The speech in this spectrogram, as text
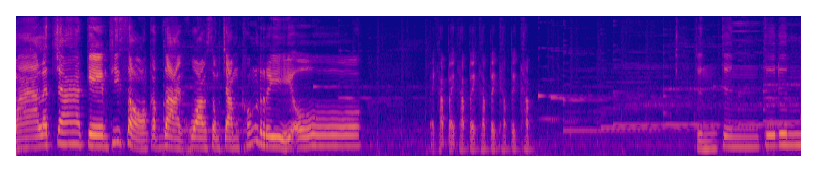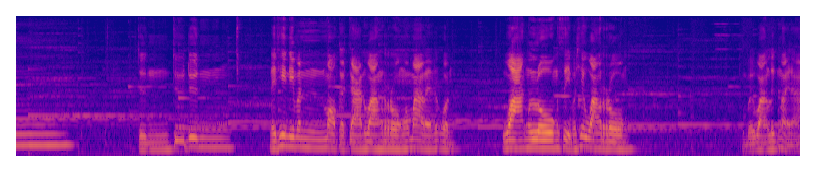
มาล้วจ้าเกมที่ 2 กับด่านความทรงจำของรีโอ ไปครับไปครับไปครับไปครับไปครับตึนตึนตึดึนตึนตึดึนในที่นี้มันเหมาะกับการวางโรงมากๆเลยทุกคน วางโรงสิไม่ใช่วางโรง ผมไปวางลึกหน่อยนะ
